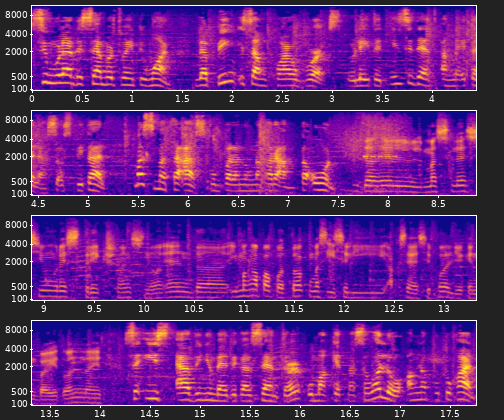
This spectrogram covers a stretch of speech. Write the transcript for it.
Simula December 21, labing isang fireworks-related incident ang naitala sa ospital. Mas mataas kumpara nung nakaraang taon. Dahil mas less yung restriction convenience, no? And uh, yung mga paputok, mas easily accessible. You can buy it online. Sa East Avenue Medical Center, umakit na sa walo ang naputukan.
